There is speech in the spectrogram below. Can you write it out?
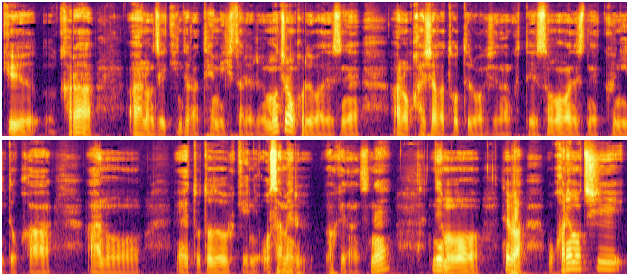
給与から、あの、税金というのは手引きされる。もちろんこれはですね、あの、会社が取ってるわけじゃなくて、そのままですね、国とか、あの、えっ、と、都道府県に納めるわけなんですね。でも、例えば、お金持ち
